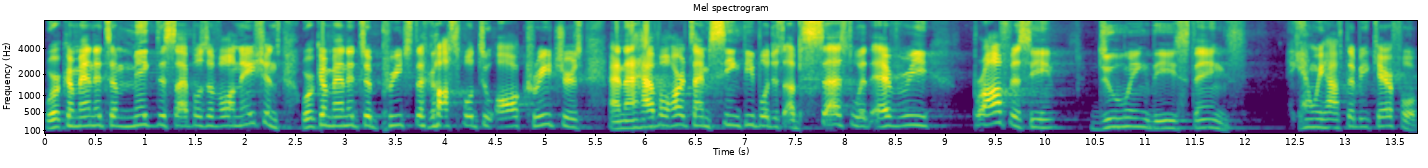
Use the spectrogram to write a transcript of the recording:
We're commanded to make disciples of all nations. We're commanded to preach the gospel to all creatures. And I have a hard time seeing people just obsessed with every prophecy doing these things. Again, we have to be careful.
